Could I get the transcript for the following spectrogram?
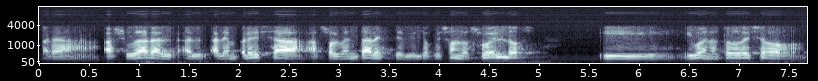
para ayudar al, a la empresa a solventar este, lo que son los sueldos y, bueno, todo eso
